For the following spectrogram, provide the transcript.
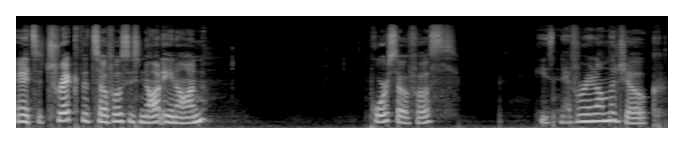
And it's a trick that Sophos is not in on. Poor Sophos. He's never in on the joke.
